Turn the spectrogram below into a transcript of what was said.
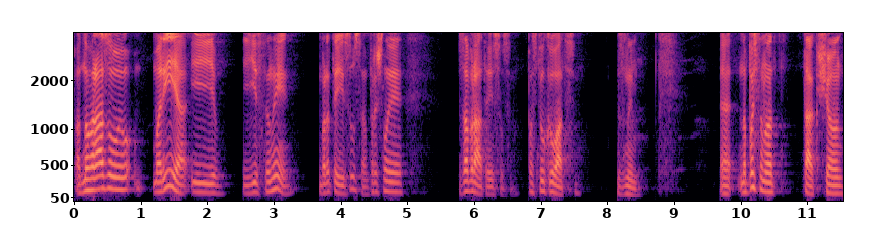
одного разу Марія і її сини, брати Ісуса, прийшли забрати Ісуса, поспілкуватися з ним. Е, Написано так, що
